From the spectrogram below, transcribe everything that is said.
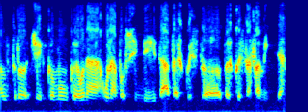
altro c'è comunque una, una possibilità per, questo, per questa famiglia.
